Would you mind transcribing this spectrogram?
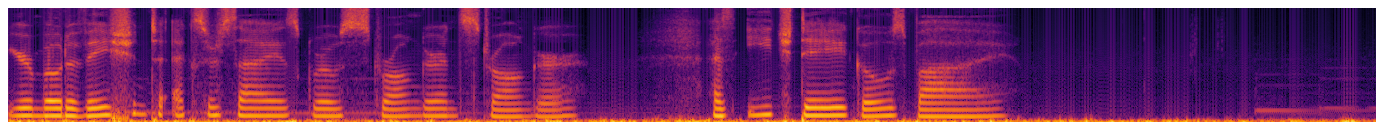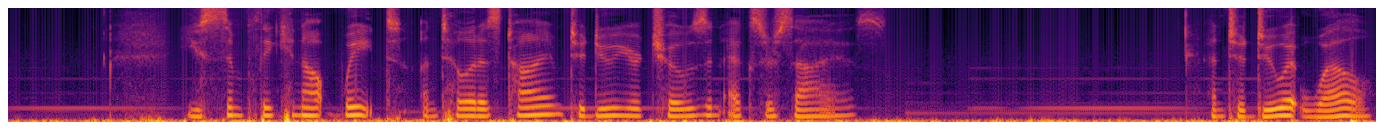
Your motivation to exercise grows stronger and stronger as each day goes by. You simply cannot wait until it is time to do your chosen exercise. And to do it well,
